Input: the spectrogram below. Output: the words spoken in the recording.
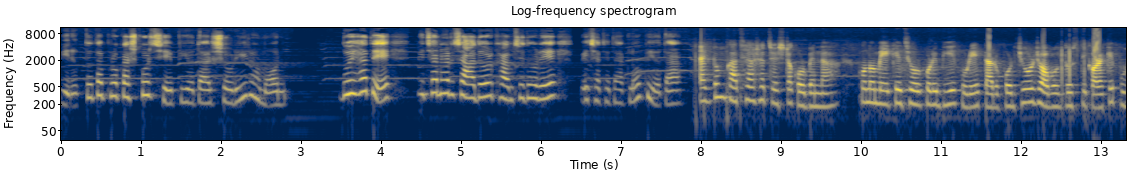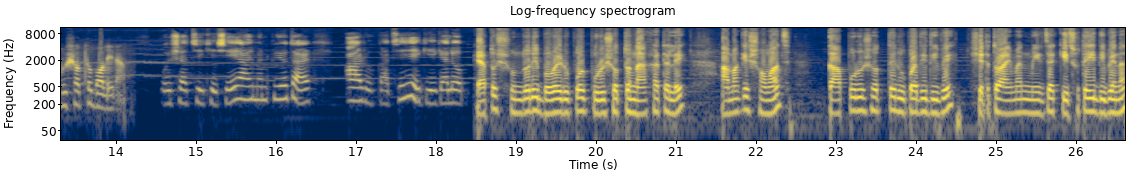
বিরক্ততা প্রকাশ করছে প্রিয়তার শরীর ও মন। দুই হাতে বিছানার চাদর খামচে ধরে পেছাতে থাকল প্রিয়তা। একদম কাছে আসার চেষ্টা করবেন না। কোনো মেয়েকে জোর করে বিয়ে করে তার উপর জোর জবরদস্তি করাকে পুরুষত্ব বলে না। ঐশাচিক হেসে আইমান প্রিয়তার আরও কাছে এগিয়ে গেল। এত সুন্দরী বউয়ের উপর পুরুষত্ব না খাটালে আমাকে সমাজ কাপুরুষত্বের উপাধি দিবে সেটা তো আইমান মির্জা কিছুতেই দিবে না।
